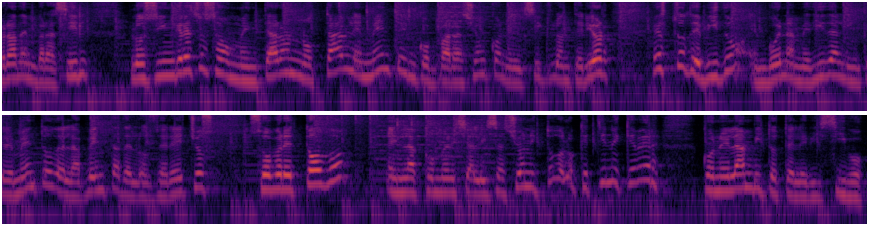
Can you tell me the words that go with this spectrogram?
en Brasil, los ingresos aumentaron notablemente en comparación con el ciclo anterior. Esto debido en buena medida al incremento de la venta de los derechos, sobre todo en la comercialización y todo lo que tiene que ver con el ámbito televisivo.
